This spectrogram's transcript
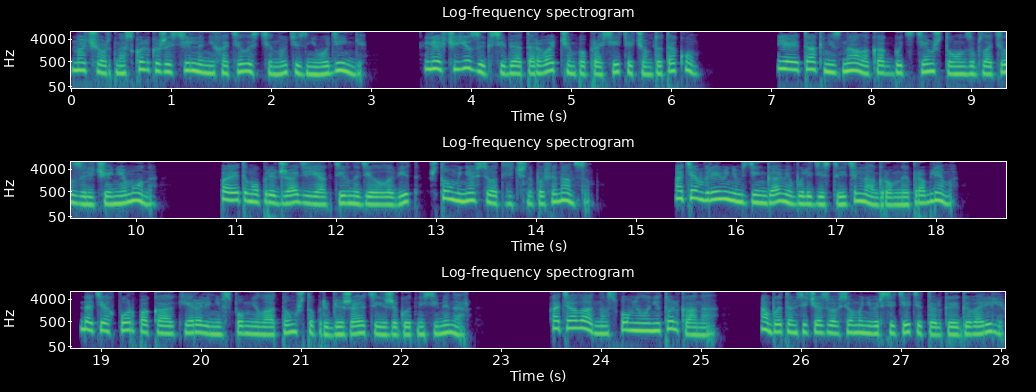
Но черт, насколько же сильно не хотелось тянуть из него деньги. Легче язык себе оторвать, чем попросить о чем то таком. Я и так не знала, как быть с тем, что он заплатил за лечение Мона. Поэтому при Джаде я активно делала вид, что у меня все отлично по финансам. А тем временем с деньгами были действительно огромные проблемы. До тех пор, пока Кероли не вспомнила о том, что приближается ежегодный семинар. Хотя ладно, вспомнила не только она. Об этом сейчас во всем университете только и говорили.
